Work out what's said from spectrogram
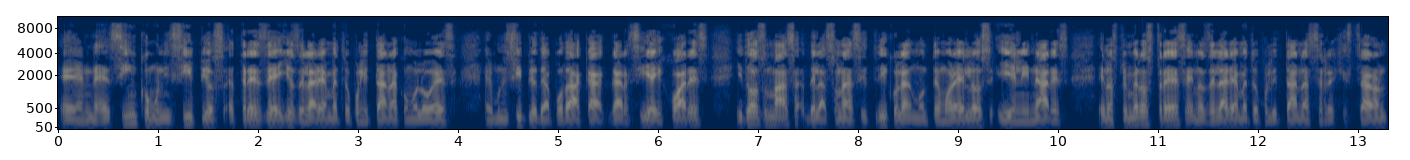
en eh, cinco municipios, eh, tres de ellos del área metropolitana, como lo es el municipio de Apodaca, García y Juárez, y dos más de la zona citrícola en Montemorelos y en Linares. En los primeros tres, en los del área metropolitana, se registraron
